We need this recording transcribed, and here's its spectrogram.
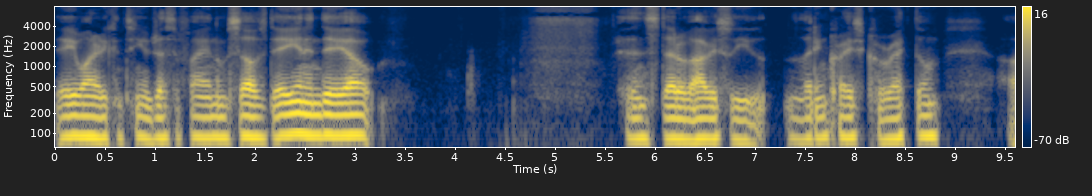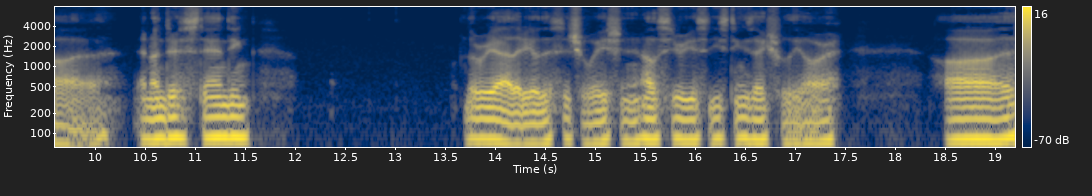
They wanted to continue justifying themselves day in and day out instead of obviously letting Christ correct them uh, and understanding the reality of the situation and how serious these things actually are. Uh,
